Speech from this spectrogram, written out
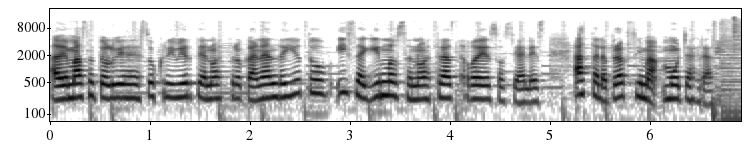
Además, no te olvides de suscribirte a nuestro canal de YouTube y seguirnos en nuestras redes sociales. Hasta la próxima, muchas gracias.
